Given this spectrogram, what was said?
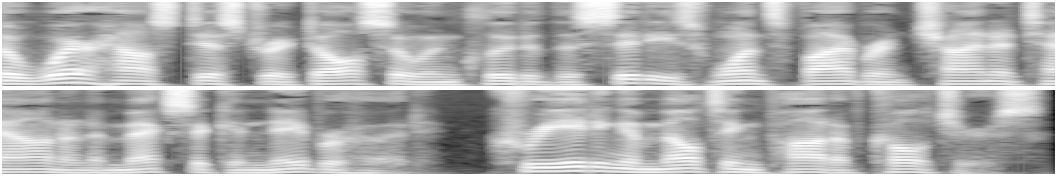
The warehouse district also included the city's once vibrant Chinatown and a Mexican neighborhood, creating a melting pot of cultures.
